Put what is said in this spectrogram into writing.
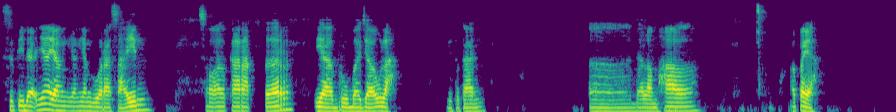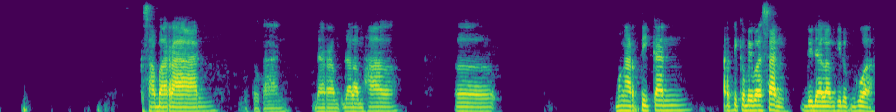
setidaknya yang yang yang gue rasain soal karakter ya berubah jauh lah, gitu kan. Eh, dalam hal apa ya? Kesabaran, gitu kan. Dalam dalam hal eh, mengartikan arti kebebasan di dalam hidup gua.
